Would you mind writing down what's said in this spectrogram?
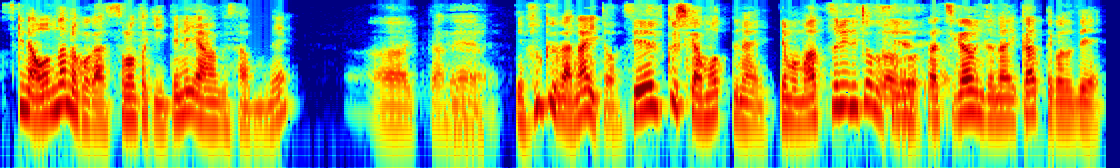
好きな女の子がその時いてね、山口さんもね。ああ、いたね。で、服がないと。制服しか持ってない。でも祭りでちょっと制服が違うんじゃないかってことで、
